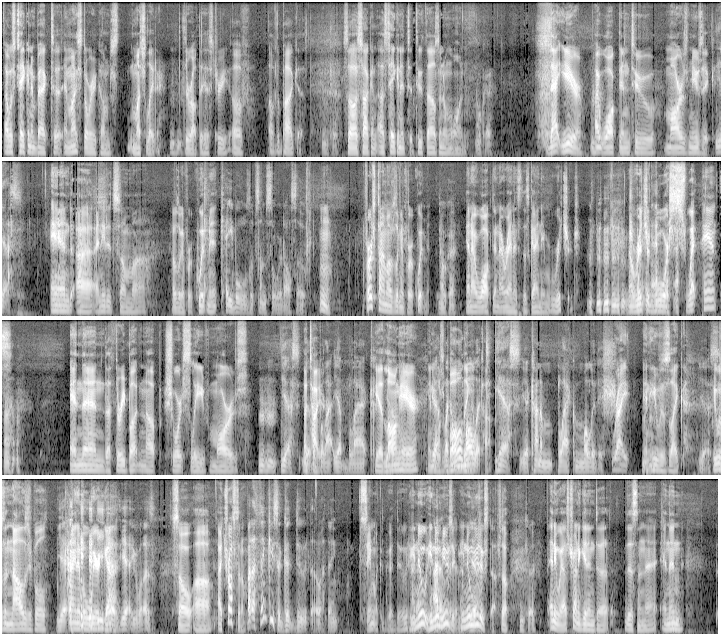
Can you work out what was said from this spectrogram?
I was taking it back to, and my story comes much later Mhm. throughout the history of of the podcast. Okay. So I was talking, I was taking it to 2001. Okay. That year, I Mm-hmm. walked into Mars Music, Yes. and uh, I needed some. Uh, I was looking for equipment. Cables of some sort, also. First time I was looking for equipment, Okay. and I walked in. I ran into this guy named Richard. now Richard wore sweatpants, Uh-huh. and then the three button up short sleeve Mars. hmm Yes. Yeah, Attire. Black. Yeah, black. He had yeah. long hair, and yeah, he was like balding a mullet. top. Yes. Yeah, kind of black mulletish. Right, and he was like, Yes. he was a knowledgeable, Yeah. kind of a weird yeah, guy. Yeah, he was. So uh, I trusted him. But I think he's a good dude, though. I think. Seemed like a good dude. He knew he knew music. really He knew Yeah. music stuff. So Okay. anyway, I was trying to get into this and that, and then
